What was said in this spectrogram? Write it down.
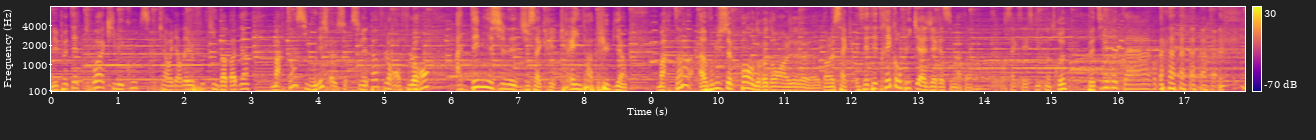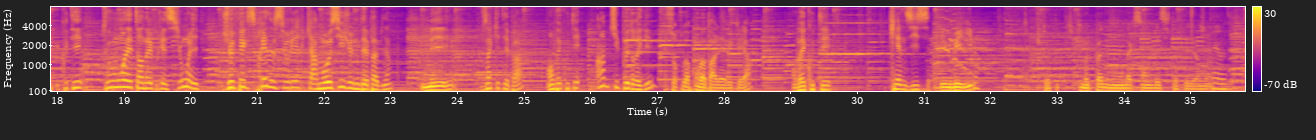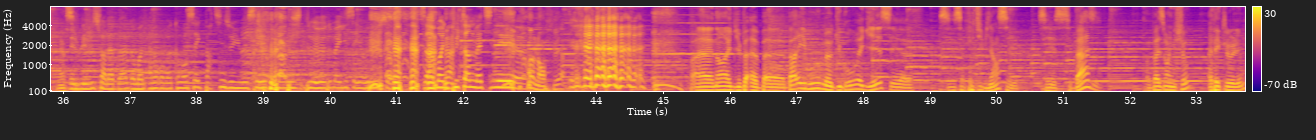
Mais peut-être toi qui m'écoutes, qui a regardé le foot, qui ne va pas bien. Martin, si vous voulez, ce, ce- n'est pas Florent. Florent a démissionné du sacré car il ne va plus bien. Martin a voulu se pendre dans le, dans le sac. Et c'était très compliqué à gérer ce matin. C'est pour ça que ça explique notre petit retard. Écoutez, tout le monde est en dépression et je fais exprès de sourire car moi aussi je ne vais pas bien. Mais vous inquiétez pas, on va écouter un petit peu de reggae, surtout après on va parler avec Léa. On va écouter Kansas Be Real. Tu te, tu te moques pas de mon accent anglais s'il te plaît. rien dit. Mais Merci. je voulais juste faire la blague en mode alors on va commencer avec Party in the USA de, de, de Miley Cyrus. C'est vraiment une putain de matinée. euh. Oh l'enfer. Euh, non, avec du ba- euh, ba- Barry Boom, du gros reggae, c'est, euh, ça fait du bien, c'est, c'est, base. Base Wang Show avec le Léon.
